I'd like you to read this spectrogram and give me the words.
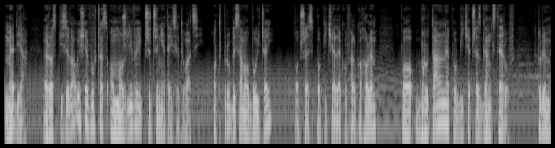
Media rozpisywały się wówczas o możliwej przyczynie tej sytuacji. Od próby samobójczej, poprzez popicie leków alkoholem, po brutalne pobicie przez gangsterów, którym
